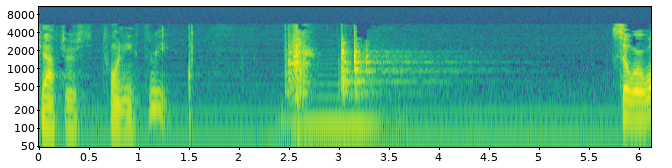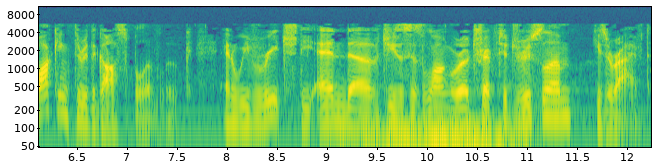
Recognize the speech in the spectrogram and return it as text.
chapters 23. So we're walking through the Gospel of Luke, and we've reached the end of Jesus' long road trip to Jerusalem. He's arrived.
